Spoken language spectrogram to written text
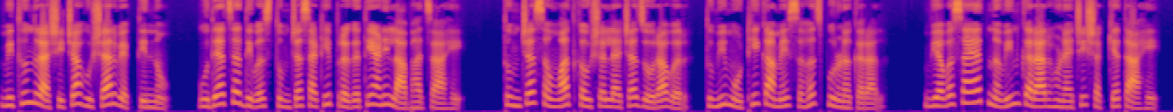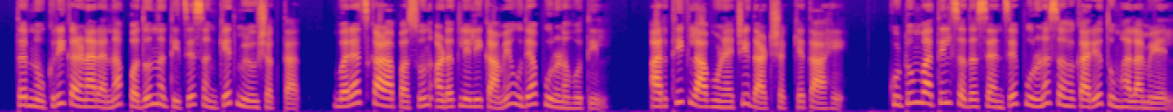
मिथुन राशीच्या हुशार व्यक्तींनो उद्याचा दिवस तुमच्यासाठी प्रगती आणि लाभाचा आहे. तुमच्या संवाद कौशल्याच्या जोरावर तुम्ही मोठी कामे सहज पूर्ण कराल. व्यवसायात नवीन करार होण्याची शक्यता आहे तर नोकरी करणाऱ्यांना पदोन्नतीचे संकेत मिळू शकतात. बऱ्याच काळापासून अडकलेली कामे उद्या पूर्ण होतील. आर्थिक लाभ होण्याची दाट शक्यता आहे. कुटुंबातील सदस्यांचे पूर्ण सहकार्य तुम्हाला मिळेल.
